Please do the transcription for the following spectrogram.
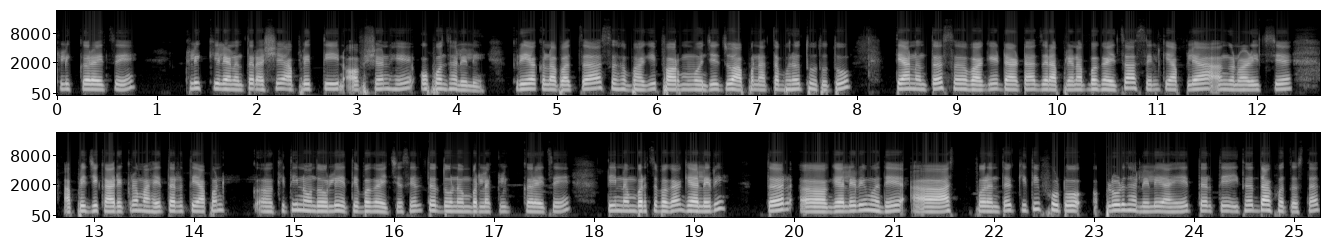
क्लिक करायचं आहे. क्लिक केल्यानंतर असे आपले तीन ऑप्शन हे ओपन झालेले क्रियाकलापाचा सहभागी फॉर्म म्हणजे जो आपण आता भरत होतो तो. त्यानंतर सहभागी डाटा जर आपल्याला बघायचा असेल, की आपल्या अंगणवाडीचे आपले जे कार्यक्रम आहेत, तर ते आपण किती नोंदवले ते बघायचे असेल, तर दोन नंबरला क्लिक करायचं आहे. तीन नंबरचं बघा गॅलरी. तर गॅलरीमध्ये आजपर्यंत किती फोटो अपलोड झालेले आहेत, तर ते इथं दाखवत असतात.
